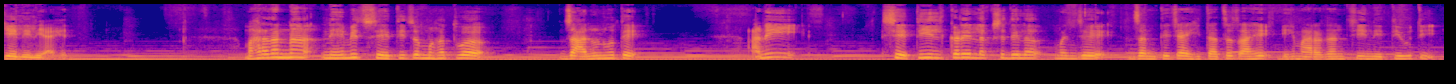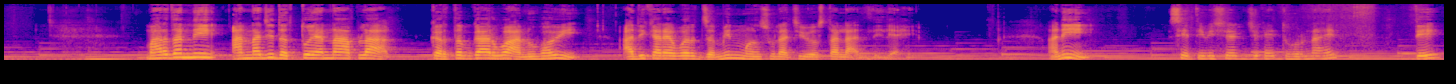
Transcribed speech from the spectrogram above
केलेली आहेत. महाराजांना नेहमीच शेतीचं महत्त्व जाणून होते. आणि शेतीकडे लक्ष दिलं म्हणजे जनतेच्या हिताचंच आहे ही महाराजांची नीती होती. महाराजांनी अण्णाजी दत्तो यांना आपला कर्तबगार व अनुभवी अधिकाऱ्यावर जमीन महसुलाची व्यवस्था लादलेली आहे. आणि शेतीविषयक जे काही धोरण आहेत ते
